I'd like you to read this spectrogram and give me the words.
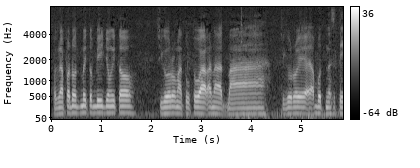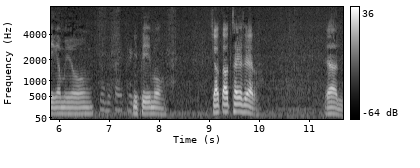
Pag napanood mo itong video ito, siguro matutuwa ka na at ma siguro abot na sa tinga mo yung ngiti mo. Shoutout sa'yo, sir. Yan.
